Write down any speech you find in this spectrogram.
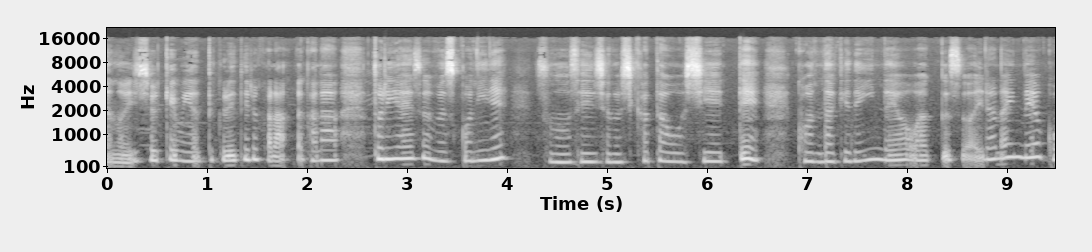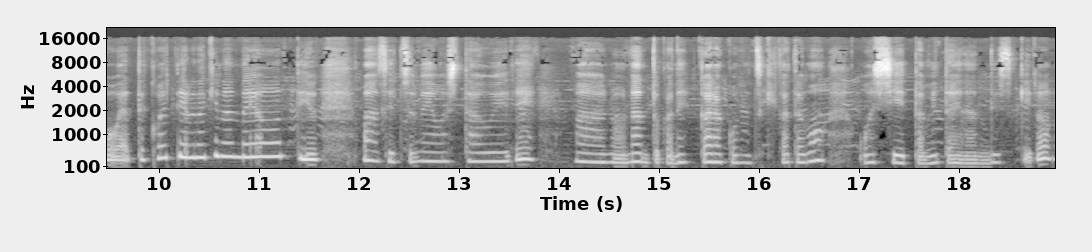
あの、一生懸命やってくれてるから。だから、とりあえず息子にね、その洗車の仕方を教えて、こんだけでいいんだよ。ワックスはいらないんだよ。こうやってこうやってやるだけなんだよ。っていう、まあ説明をした上で、まああの、なんとかね、ガラコの付け方も教えたみたいなんですけど、は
